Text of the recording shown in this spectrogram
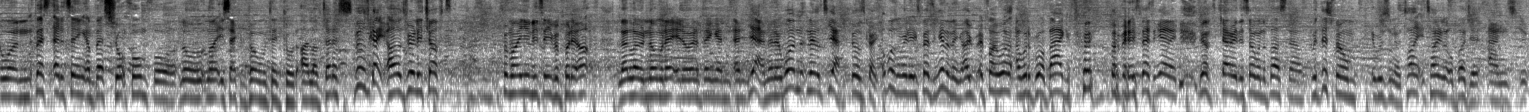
won Best Editing and Best Short Form for a little 90 second film we did called I Love Tennis. It was great. I was really chuffed for my uni to even put it up let alone nominated or anything. And, and yeah, and then it won, and it was yeah, it was great. I wasn't really expecting anything. I, if I was, I would have brought a bag if, I'd been expecting anything. You have to carry this home on the bus now. With this film, it was you know tiny, tiny little budget, and it,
